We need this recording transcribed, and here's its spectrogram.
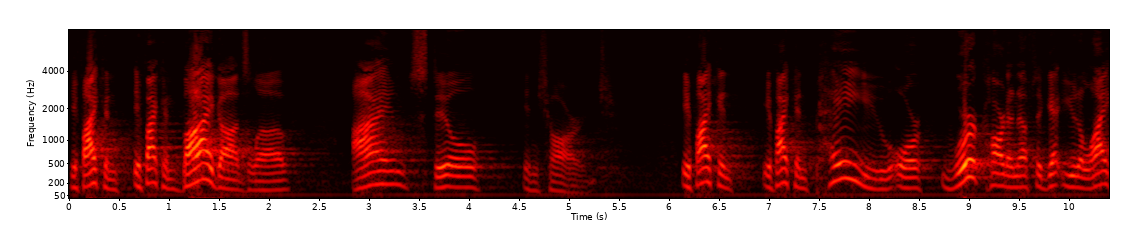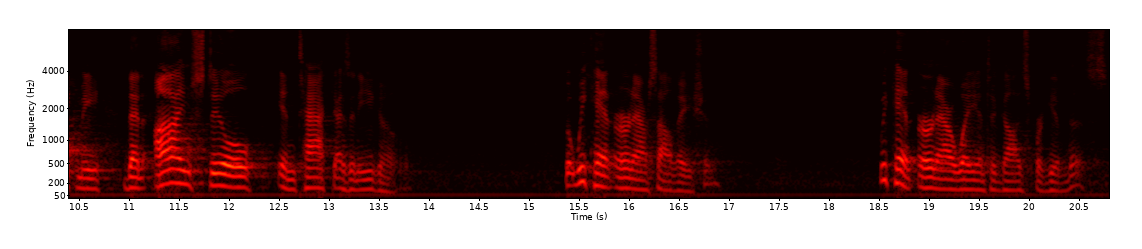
If I can, if I can buy God's love, I'm still in charge. If I can, if I can pay you or work hard enough to get you to like me, then I'm still intact as an ego. But we can't earn our salvation. We can't earn our way into God's forgiveness.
